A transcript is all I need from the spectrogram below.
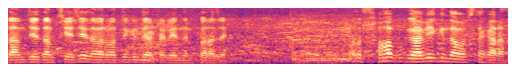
দাম যে দাম চেয়েছে দামের মাধ্যমে কিন্তু একটা লেনদেন করা যায়। তবে সব গাভি কিন্তু অবস্থা খারাপ।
